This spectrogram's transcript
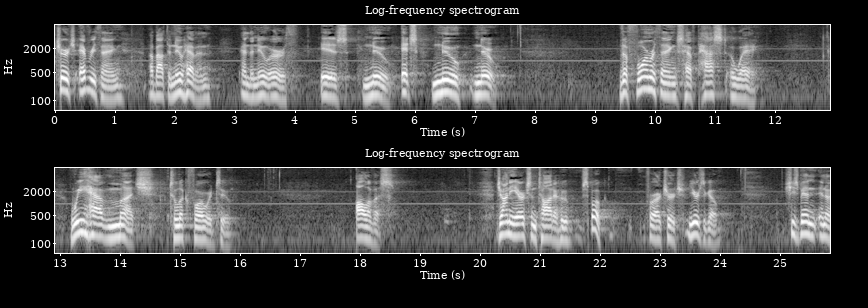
Church, everything about the new heaven and the new earth is new. It's new, new. The former things have passed away. We have much to look forward to. All of us. Joni Eareckson Tada, who spoke for our church years ago, she's been in a,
